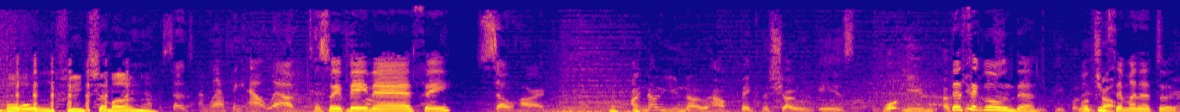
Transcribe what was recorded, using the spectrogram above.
Bom fim de semana. Foi bem nessa, hein? So hard. I know you know how big the show is. What you have Até given segunda. Bom fim de semana a todos.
